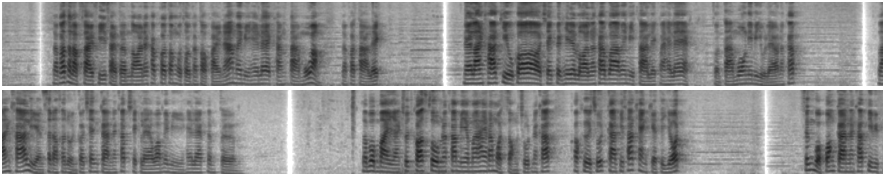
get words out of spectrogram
3 แล้วก็สำหรับสายฟรีสายเติมน้อยนะครับ ก็ต้องอดทนกันต่อไปนะ ไม่มีให้แลกทั้งตาม่วง แล้วก็ตาเล็ก ในร้านค้ากิลก็เช็คเป็นที่เรียบร้อยนะครับ ว่าไม่มีตาเล็กมาให้แลก ส่วนตาม่วงนี่มีอยู่แล้วนะครับ ร้านค้าเหรียญสนับสนุนก็เช่นกันนะครับ เช็คแล้วว่าไม่มีให้แลกเพิ่มเติม ระบบใหม่อย่างชุดคอสตูมนะครับมีมาให้ทั้งหมด 2 ชุดนะครับก็คือชุดการพิทักษ์แห่งเกียรติยศ ซึ่งบวกป้องกันนะครับ PVP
